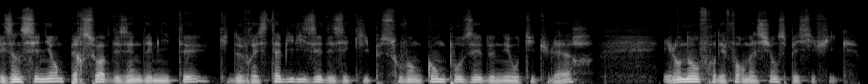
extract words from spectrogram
les enseignants perçoivent des indemnités qui devraient stabiliser des équipes souvent composées de néo-titulaires et l'on offre des formations spécifiques.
